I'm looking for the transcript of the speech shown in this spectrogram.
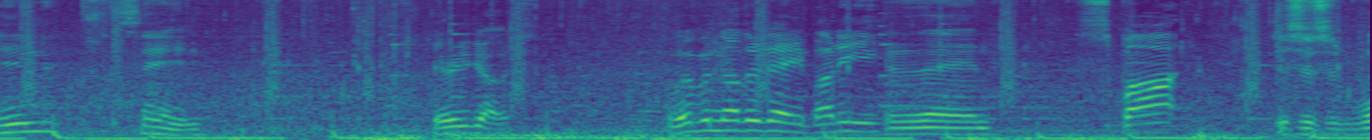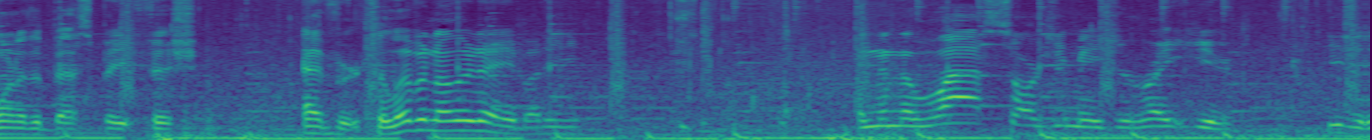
Insane. Here he goes. Live another day, buddy. And then spot. This is one of the best bait fish ever. To live another day, buddy. And then the last Sergeant Major right here. He's a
